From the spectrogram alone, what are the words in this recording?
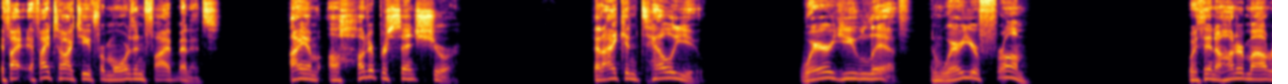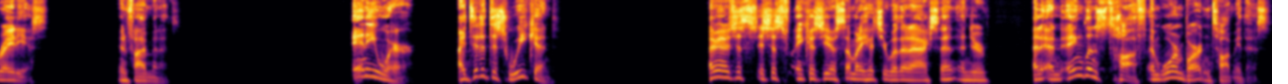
If I if I talk to you for more than five minutes, I am hundred percent sure that I can tell you where you live and where you're from within a hundred mile radius in five minutes. Anywhere. I did it this weekend. I mean, it's just it's just because you know somebody hits you with an accent and you're and, and England's tough. And Warren Barton taught me this.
